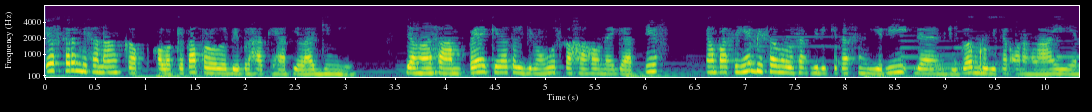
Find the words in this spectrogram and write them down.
kita sekarang bisa nangkep kalau kita perlu lebih berhati-hati lagi nih. Jangan sampai kita terjerumus ke hal-hal negatif yang pastinya bisa merusak diri kita sendiri dan juga merugikan orang lain.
